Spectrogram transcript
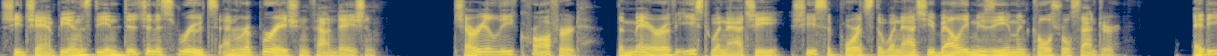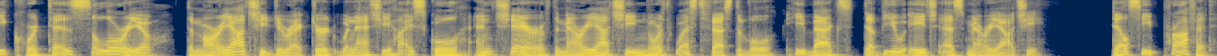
she champions the Indigenous Roots and Reparation Foundation. Jerrilea Crawford, the mayor of East Wenatchee, she supports the Wenatchee Valley Museum and Cultural Center. Eddie Cortez Solorio, the mariachi director at Wenatchee High School and chair of the Mariachi Northwest Festival, he backs WHS Mariachi. Delcy Profit,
